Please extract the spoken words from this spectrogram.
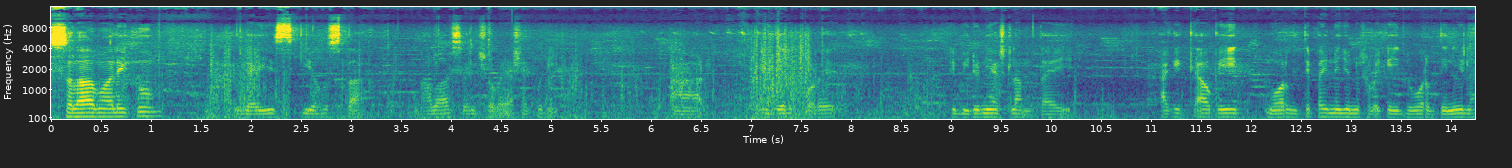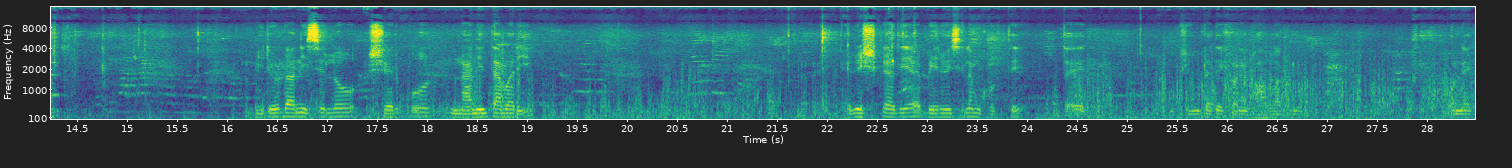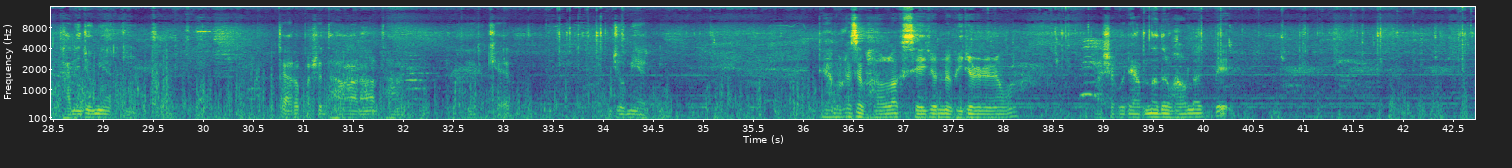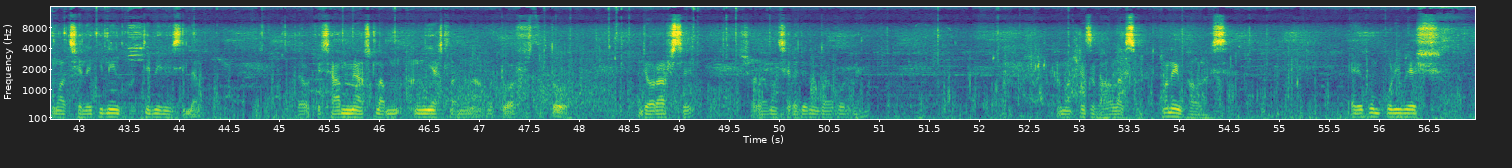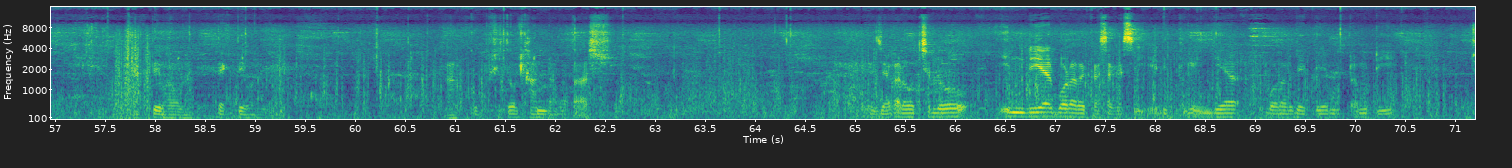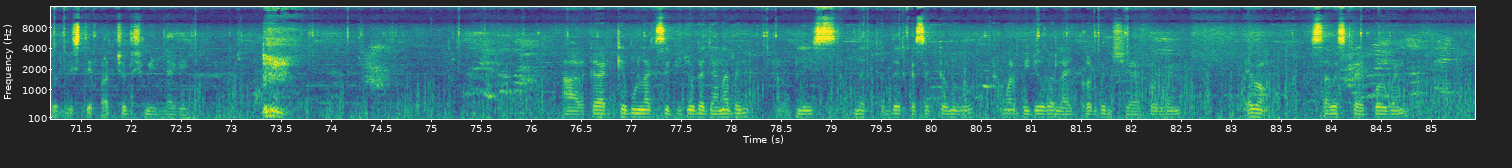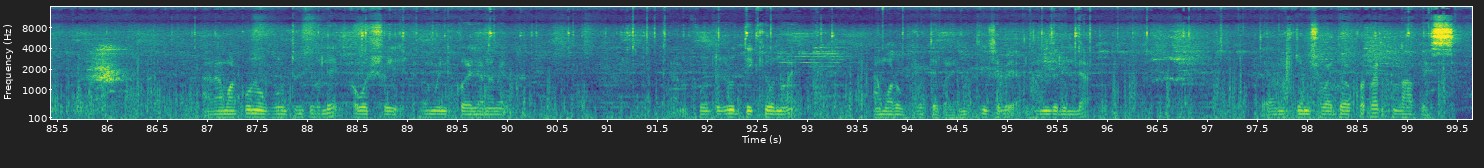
আসসালামু আলাইকুম। গাইস, কি অবস্থা? ভালো আছেন সবাই? আশা করি। আর ঈদের পরে একটি ভিডিও নিয়ে আসলাম, তাই আগে কাউকে ঈদ মোবারক দিতে পারি না জন্য সবাইকে ঈদ মোবারক দিয়ে নিলাম। ভিডিওটা নিছিল শেরপুর নানিতাবাড়ি। রিক্সা দিয়ে বের হয়েছিলাম ঘুরতে, তাই ভিউটা দেখে অনেক ভালো লাগল। অনেক ধানি জমি আর কি। চারপাশে ধান আর ধান ক্ষেত, জমি আর কি। তাই আমার কাছে ভালো লাগছে, এই জন্য ভিডিওটা নেওয়া আশা করি আপনাদের ভালো লাগবে। আমার ছেলেকে নিয়ে ঘুরতে বেরিয়েছিলাম। তা ওকে সামনে আসলাম, নিয়ে আসলাম না একটু অসুস্থ তো জ্বর আসছে। সবাই আমার ছেলের জন্য দোয়া করবেন। আমার কাছে ভালো লাগছে, অনেক ভালো লাগছে। এরকম পরিবেশ দেখতে ভালো লাগে, দেখতে ভালো লাগে। শীতল ঠান্ডা বাতাস। এই জায়গাটা হচ্ছিল ইন্ডিয়ার বর্ডারের কাছাকাছি। এদিক থেকে ইন্ডিয়া বর্ডার যেতে মোটামুটি চল্লিশ থেকে পাঁচচল্লিশ মিনিট লাগে। আর কার কেমন লাগছে ভিডিওটা জানাবেন। আর প্লিজ আপনাদের কাছে একটা অনুরোধ, আমার ভিডিওটা লাইক করবেন শেয়ার করবেন এবং সাবস্ক্রাইব করবেন। আর আমার কোনো ভুল ত্রুটি হলে অবশ্যই কমেন্ট করে জানাবেন। কারণ ভুল কেউ নয়, আমারও হতে পারে। নতুন হিসেবে আলহামদুলিল্লাহ। তাই আমার জন্য সবাই দোয়া করবেন। আল্লাহ হাফেজ।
